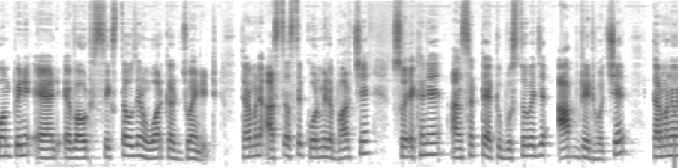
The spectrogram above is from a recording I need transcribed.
Company and about 6,000 workers joined it. তার মানে আস্তে আস্তে কর্মীরা বাড়ছে সো এখানে আনসারটা একটু বুঝতে হবে যে আপগ্রেড হচ্ছে তার মানে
